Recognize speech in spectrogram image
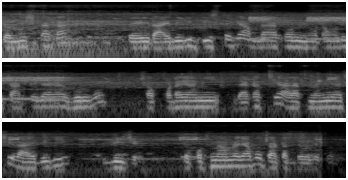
চল্লিশ টাকা। তো এই রায়দিঘি ব্রিজ থেকে আমরা এখন মোটামুটি চারটে জায়গায় ঘুরবো। সব কটাই আমি দেখাচ্ছি আর এখন আমি আছি রায়দিঘি ব্রিজে তো প্রথমে আমরা যাব দেউলে, চলুন।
